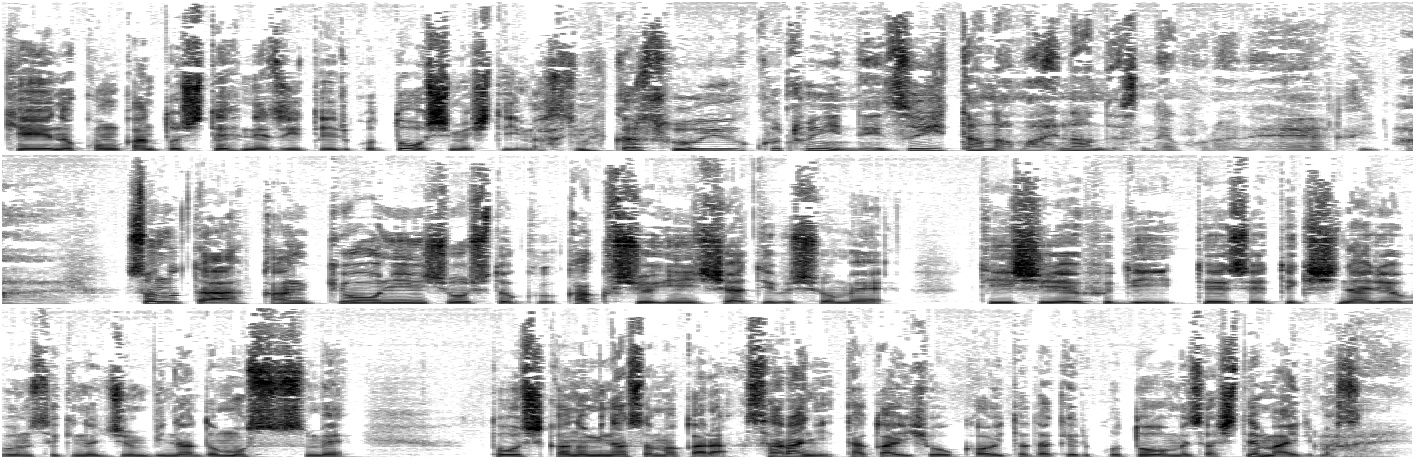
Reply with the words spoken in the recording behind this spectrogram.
経営の根幹として根付いていることを示しています。初めからそういうことに根付いた名前なんですね、これね。はい。はい、その他、環境認証取得、各種イニシアティブ署名、TCFD 定性的シナリオ分析の準備なども進め、投資家の皆様からさらに高い評価をいただけることを目指してまいります。はい、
